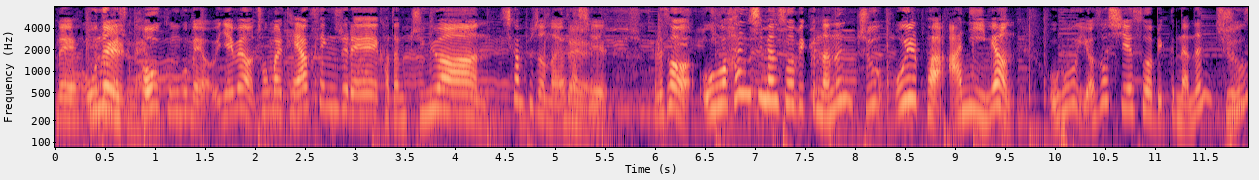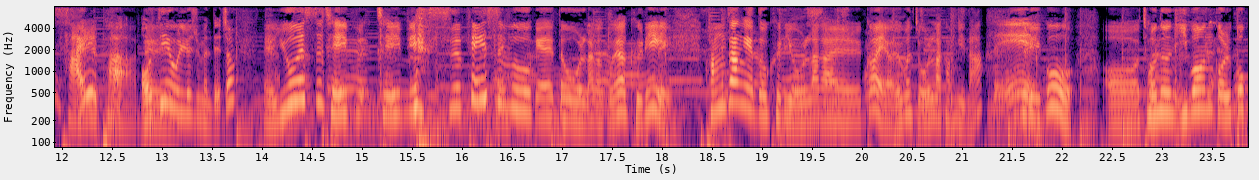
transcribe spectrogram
네, 오늘 궁금해지네요. 더욱 궁금해요. 왜냐면 정말 대학생들의 가장 중요한 시간표잖아요, 네. 사실. 그래서 오후 1시면 수업이 끝나는 주 5일파 아니면 오후 6시에 수업이 끝나는 주주 4일파. 4일파. 네. 어디에 올려주면 되죠? 네, US JB, JBS 페이스북에도 올라가고요. 글이 광장에도 글이 올라갈 거예요. 이번 주 올라갑니다. 네. 그리고 어 저는 이번 걸 꼭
